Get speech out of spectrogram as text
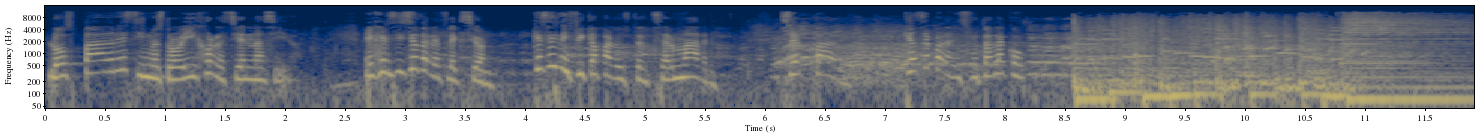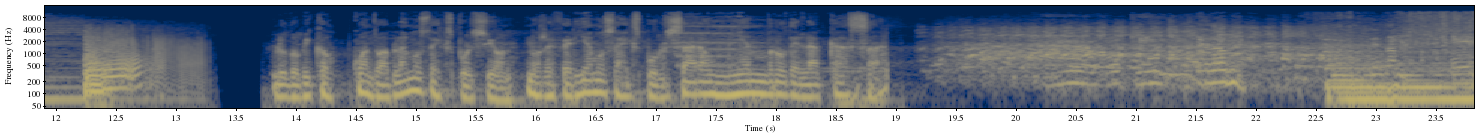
Los padres y nuestro hijo recién nacido. Ejercicio de reflexión. ¿Qué significa para usted ser madre? Ser padre. ¿Qué hace para disfrutar la co... Ludovico, cuando hablamos de expulsión, nos referíamos a expulsar a un miembro de la casa. Ah, ok, perdón. Perdón. Eh,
